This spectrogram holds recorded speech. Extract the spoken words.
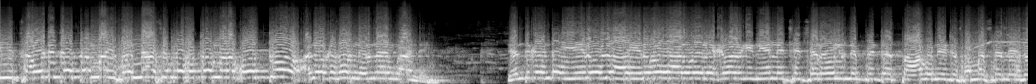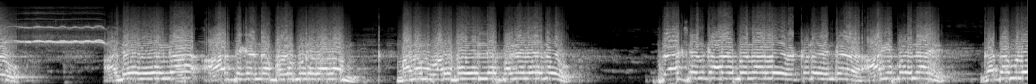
ఈ చవిటి దద్దమ్మ ఈ సన్యాసి ప్రభుత్వం మనకు వద్దు అని ఒకసారి నిర్ణయం కాండి. ఎందుకంటే ఈ రోజు ఆ ఇరవై ఆరు వేల ఎకరాలకి నీళ్ళు ఇచ్చే చెరువులు నింపింటే తాగునీటి సమస్య లేదు. అదేవిధంగా ఆర్థికంగా బలపడగలం. మనం వలస వెళ్ళే పని లేదు. ఫ్రాక్షన్ కార్యక్రమాలు ఎక్కడ ఇంకా ఆగిపోయినాయి. గతంలో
